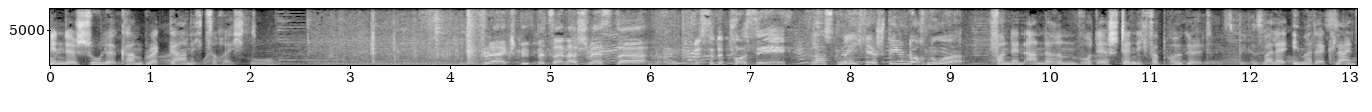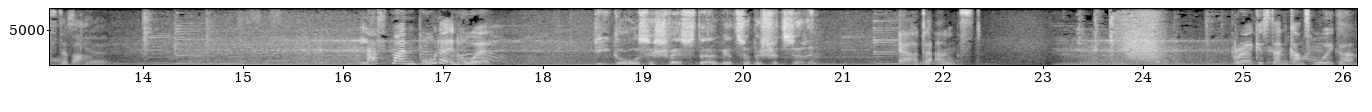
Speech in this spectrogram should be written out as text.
In der Schule kam Greg gar nicht zurecht. Greg spielt mit seiner Schwester. Bist du eine Pussy? Lasst mich, wir spielen doch nur. Von den anderen wurde er ständig verprügelt, weil er immer der Kleinste war. Lasst meinen Bruder in Ruhe. Die große Schwester wird zur Beschützerin. Er hatte Angst. Greg ist ein ganz ruhiger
